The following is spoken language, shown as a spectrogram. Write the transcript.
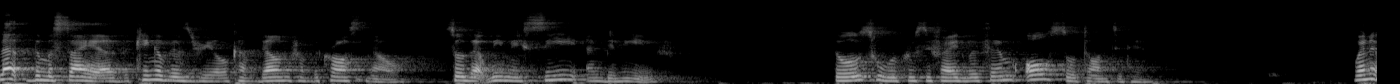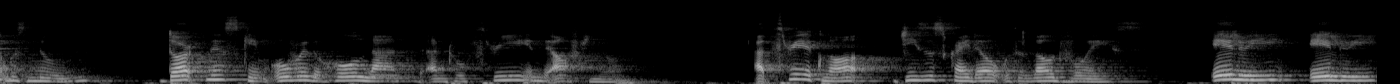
Let the Messiah, the King of Israel, come down from the cross now, so that we may see and believe. Those who were crucified with him also taunted him. When it was noon, darkness came over the whole land until three in the afternoon. At three o'clock, Jesus cried out with a loud voice, Eloi, Eloi,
